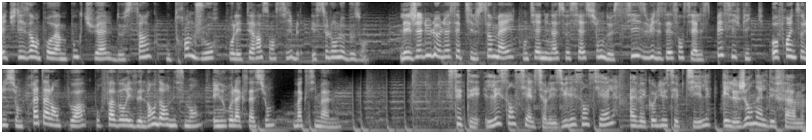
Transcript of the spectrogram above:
utiliser en programme ponctuel de 5 ou 30 jours pour les terrains sensibles et selon le besoin. Les gélules olioceptiles sommeil contiennent une association de 6 huiles essentielles spécifiques, offrant une solution prête à l'emploi pour favoriser l'endormissement et une relaxation maximale. C'était l'essentiel sur les huiles essentielles avec Olio Septile et le journal des femmes.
